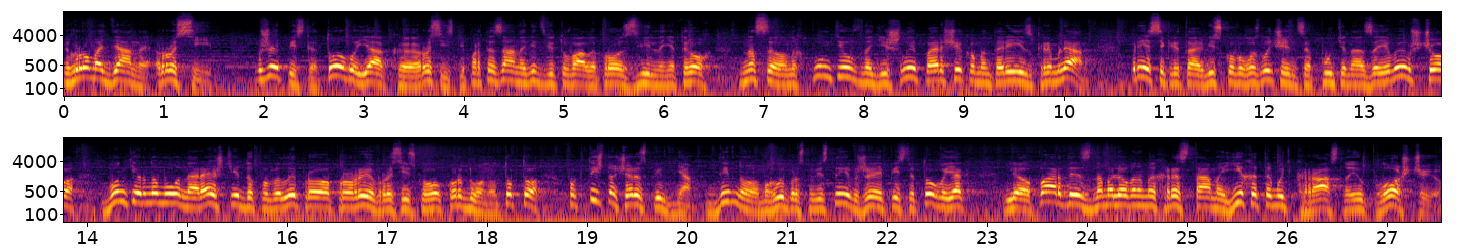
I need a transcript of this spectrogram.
громадяни Росії. Вже після того, як російські партизани відзвітували про звільнення трьох населених пунктів, надійшли перші коментарі з Кремля. Прес-секретар військового злочинця Путіна заявив, що бункерному нарешті доповіли про прорив російського кордону, тобто фактично через півдня. Дивно могли б розповісти вже після того, як леопарди з намальованими хрестами їхатимуть красною площею.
